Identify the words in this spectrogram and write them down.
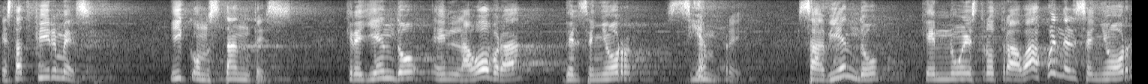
estad firmes y constantes, creyendo en la obra del Señor siempre, sabiendo que nuestro trabajo en el Señor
